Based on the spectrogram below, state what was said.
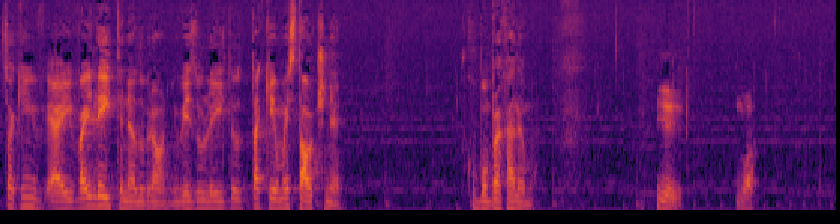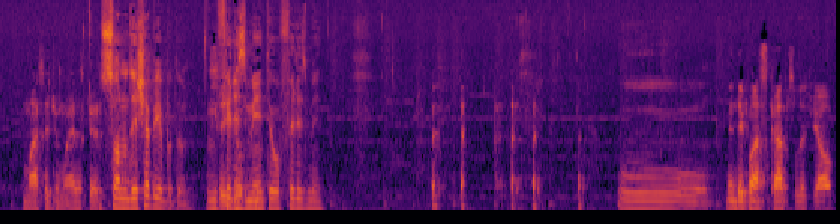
Só que aí vai leite, né, do brownie. Em vez do leite eu taquei uma stout, né? Ficou bom pra caramba. E aí? Nossa. Massa demais, cara. Só não deixa bêbado. Infelizmente ou felizmente. o... Vender com as cápsulas de álcool.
